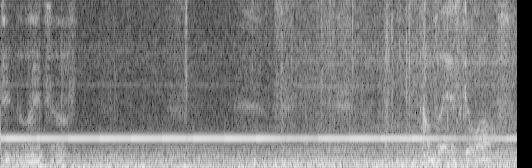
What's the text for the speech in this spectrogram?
Turn the lights off. Hopefully this go off.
